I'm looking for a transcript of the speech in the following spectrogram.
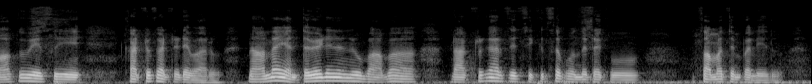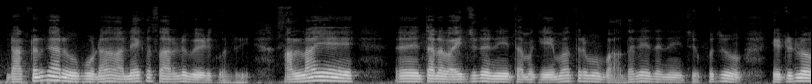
ఆకు వేసి కట్టు కట్టడేవారు నాన్న ఎంత వేడినను బాబా? డాక్టర్ గారితో చికిత్స పొందుటకు సమ్మతింపలేదు. డాక్టర్ గారు కూడా అనేక సార్లు వేడుకొండ్రి. అల్లాయే తన వైద్యుడని తమకు ఏమాత్రము బాధ లేదని చెప్పుచు ఎటులో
